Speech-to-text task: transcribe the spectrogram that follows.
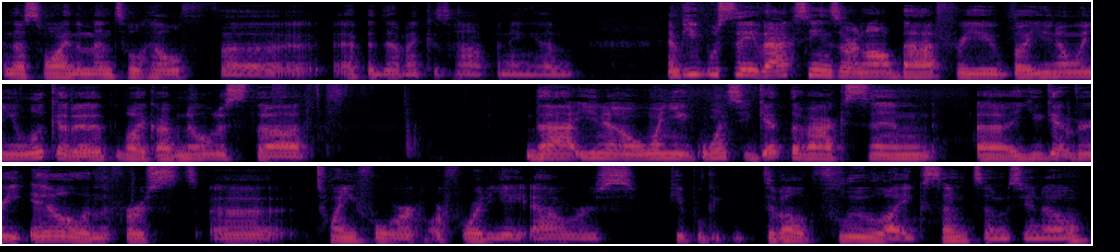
and that's why the mental health uh, epidemic is happening. And and people say vaccines are not bad for you, but you know when you look at it, like I've noticed that that you know when you once you get the vaccine, uh, you get very ill in the first uh, 24 or 48 hours. People develop flu like symptoms, you know.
